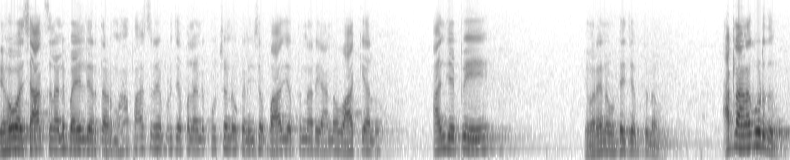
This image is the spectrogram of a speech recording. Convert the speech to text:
యెహోవా సాక్షులని బయలుదేరుతాడు. మా పాస్టర్ ఎప్పుడు చెప్పాలంటే కూర్చోండి ఒక నిమిషం బాగా చెప్తున్నారు అన్న వాక్యాలు. అని చెప్పి ఎవరైనా ఉంటే చెప్తున్నాం. అట్లా అనకూడదు.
